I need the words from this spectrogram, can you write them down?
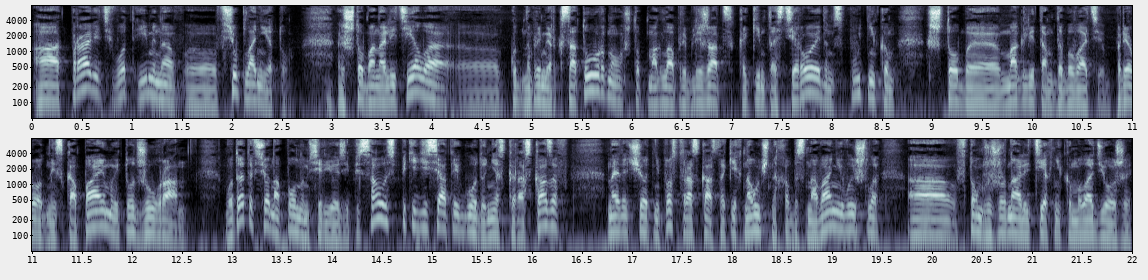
а отправить вот именно э, всю планету, чтобы она летела, э, например, к Сатурну, чтобы могла приближаться к каким-то астероидам, спутникам, чтобы могли там добывать природные ископаемые, тот же уран. Вот это все на полном серьезе писалось в 50-е годы, несколько рассказов на этот счет, не просто рассказ, таких научных обоснований вышло э, в том же журнале «Техника молодежи».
